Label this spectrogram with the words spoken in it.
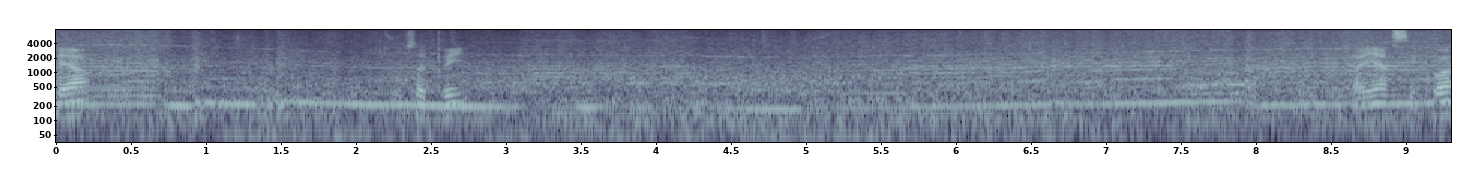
Faire. Toujours ça de prix. Derrière, c'est quoi?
